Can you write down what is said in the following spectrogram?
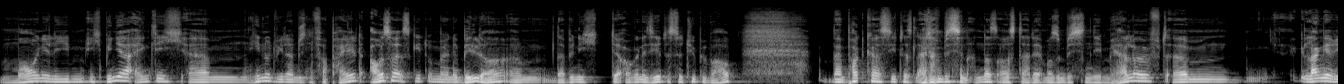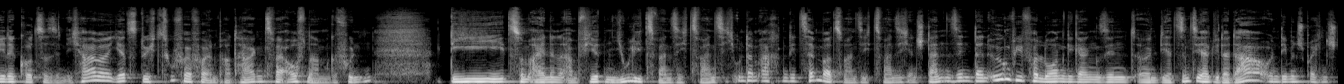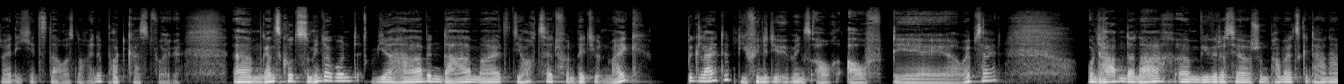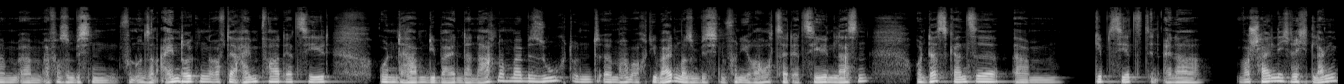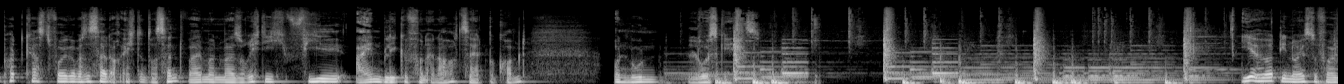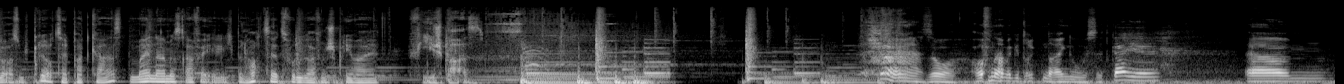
Moin ihr Lieben, ich bin ja eigentlich ähm, hin und wieder ein bisschen verpeilt, außer es geht um meine Bilder. Ähm, da bin ich der organisierteste Typ überhaupt. Beim Podcast sieht das leider ein bisschen anders aus, da der immer so ein bisschen nebenher läuft. Ähm, lange Rede, kurzer Sinn. Ich habe jetzt durch Zufall vor ein paar Tagen zwei Aufnahmen gefunden, die zum einen am 4. Juli 2020 und am 8. Dezember 2020 entstanden sind, dann irgendwie verloren gegangen sind und jetzt sind sie halt wieder da und dementsprechend schneide ich jetzt daraus noch eine Podcast-Folge. Ähm, ganz kurz zum Hintergrund. Wir haben damals die Hochzeit von Betty und Mike begleitet. Die findet ihr übrigens auch auf der Website und haben danach, ähm, wie wir das ja schon ein paar Mal jetzt getan haben, ähm, einfach so ein bisschen von unseren Eindrücken auf der Heimfahrt erzählt und haben die beiden danach nochmal besucht und ähm, haben auch die beiden mal so ein bisschen von ihrer Hochzeit erzählen lassen. Und das Ganze ähm, gibt's jetzt in einer wahrscheinlich recht langen Podcast-Folge, aber es ist halt auch echt interessant, weil man mal so richtig viel Einblicke von einer Hochzeit bekommt. Und nun los geht's. Ihr hört die neueste Folge aus dem Spreehochzeit-Podcast. Mein Name ist Raphael, ich bin Hochzeitsfotograf in Spreewald. Viel Spaß. So, Aufnahme gedrückt und reingehustet. Geil. Ähm,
